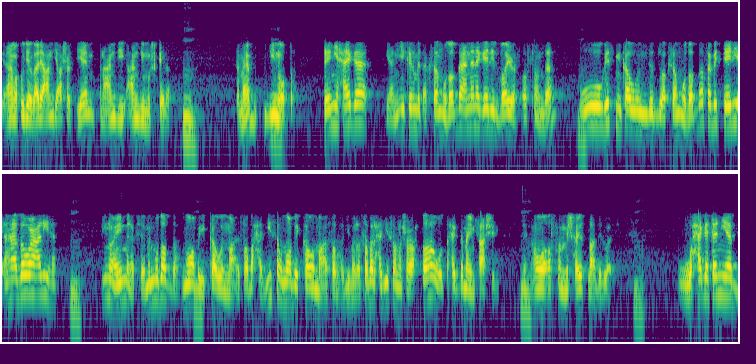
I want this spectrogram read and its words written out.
يعني أنا المفروض يبقى لي عندي 10 أيام أنا عندي عندي مشكلة. مم. تمام؟ دي نقطة. تاني حاجة يعني إيه كلمة أجسام مضادة؟ يعني أنا جالي الفيروس أصلا ده وجسمي كون ضده أجسام مضادة فبالتالي أنا هدور عليها. في نوعين من الأجسام المضادة نوع بيتكون مع إصابة حديثة ونوع بيتكون مع إصابة قديمه الإصابة الحديثة أنا شرحتها وقلت حاجة ده ما ينفعش لي لأن هو أصلا مش هيطلع دلوقتي. وحاجة تانية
